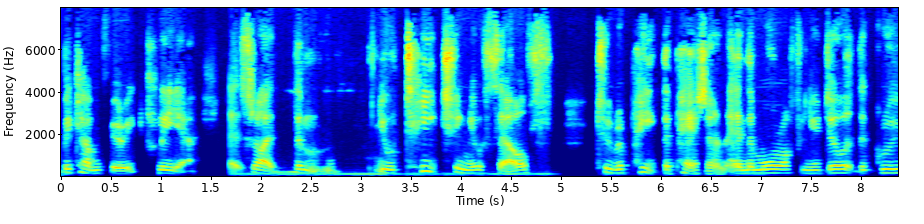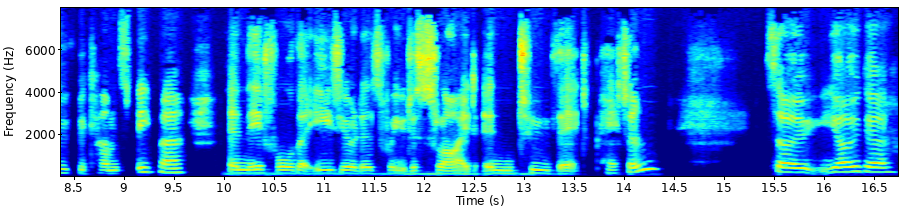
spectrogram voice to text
becomes very clear it's like the you're teaching yourself to repeat the pattern. And the more often you do it, the groove becomes deeper, and therefore the easier it is for you to slide into that pattern. So, yoga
